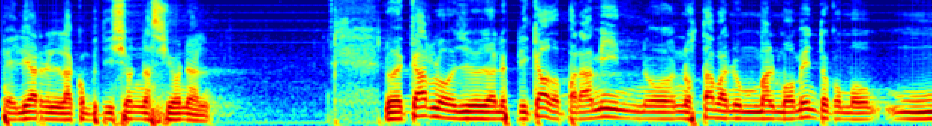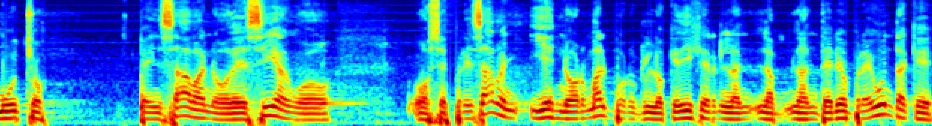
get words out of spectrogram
pelear en la competición nacional. Lo de Carlos, yo ya lo he explicado, para mí no, estaba en un mal momento como muchos pensaban o decían o, se expresaban, y es normal por lo que dije en la, anterior pregunta, que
